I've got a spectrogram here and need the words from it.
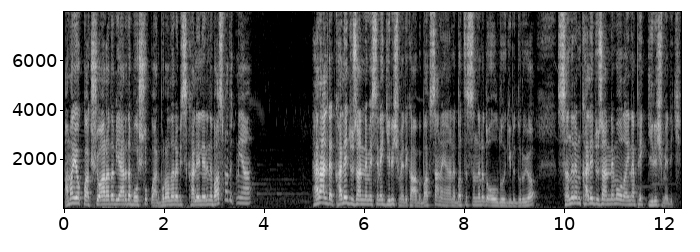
Ama yok bak şu arada bir yerde boşluk var. Buralara biz kalelerini basmadık mı ya? Herhalde kale düzenlemesine girişmedik abi. Baksana yani batı sınırı da olduğu gibi duruyor. Sanırım kale düzenleme olayına pek girişmedik.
